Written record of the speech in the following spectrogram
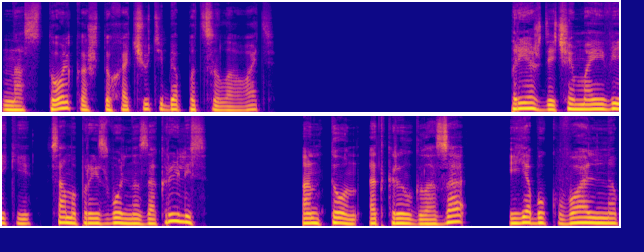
Настолько, что хочу тебя поцеловать. Прежде чем мои веки самопроизвольно закрылись, Антон открыл глаза, и я буквально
